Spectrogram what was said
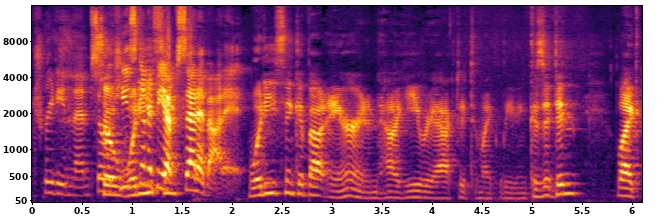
treating them. So, So he's going to be think- upset about it. What do you think about Aaron and how he reacted to Mike leaving? Because it didn't like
